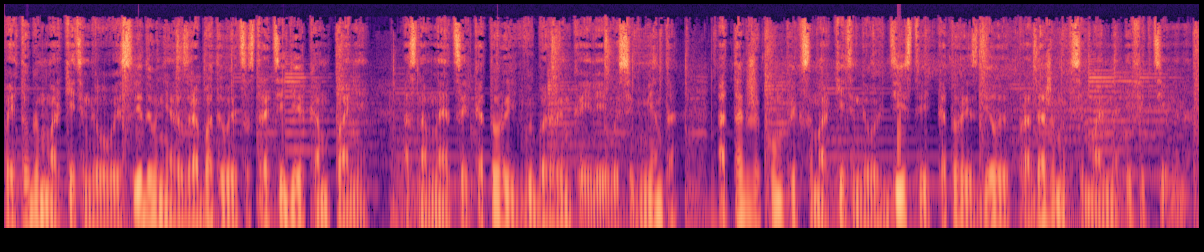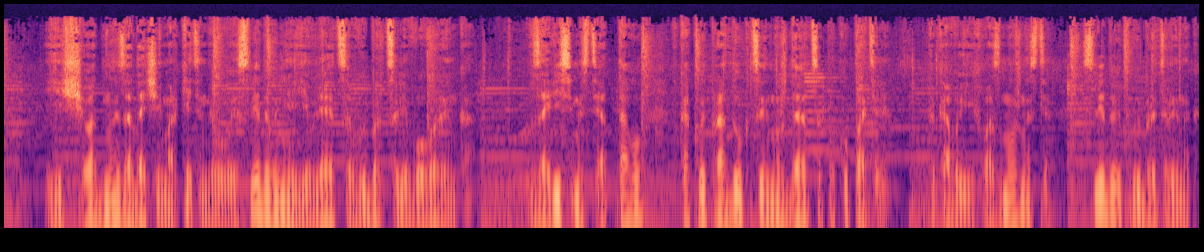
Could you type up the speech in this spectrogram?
По итогам маркетингового исследования разрабатывается стратегия компании, основная цель которой – выбор рынка или его сегмента, а также комплекса маркетинговых действий, которые сделают продажи максимально эффективными. Еще одной задачей маркетингового исследования является выбор целевого рынка. В зависимости от того, в какой продукции нуждаются покупатели, каковы их возможности, следует выбрать рынок,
